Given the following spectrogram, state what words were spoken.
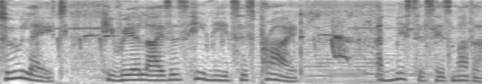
Too late, he realizes he needs his pride and misses his mother.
